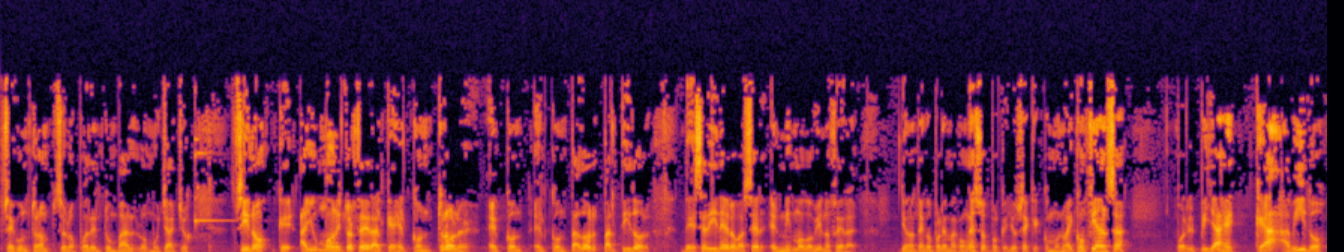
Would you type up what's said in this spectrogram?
según Trump se lo pueden tumbar los muchachos, sino que hay un monitor federal que es el controller, el, el contador partidor de ese dinero va a ser el mismo gobierno federal. Yo no tengo problema con eso porque yo sé que como no hay confianza por el pillaje que ha habido,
